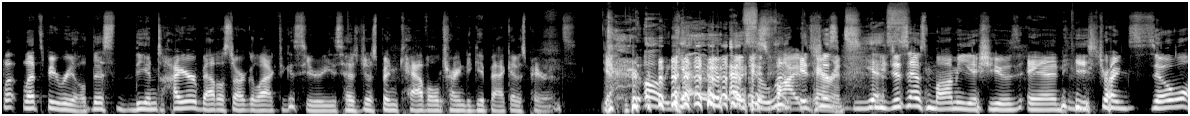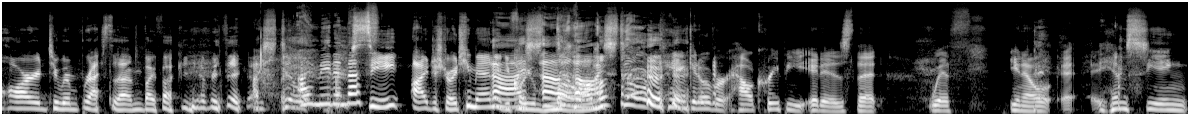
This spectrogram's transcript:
Let, let's be real. This the entire Battlestar Galactica series has just been Cavil trying to get back at his parents. oh yeah, His absolutely. five It's parents. just he just has mommy issues, and he's trying so hard to impress them by fucking everything. I still, I mean, and that's See, I destroyed humanity I for you, still- mom. I still can't get over how creepy it is that with you know eh, him seeing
